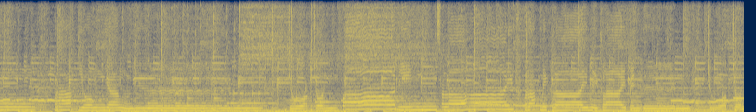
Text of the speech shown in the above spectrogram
ง ยงยั่งยืน จวบจนฟ้าดินสลาย รักไม่คลายไม่คลายเป็นอื่น จวบจน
